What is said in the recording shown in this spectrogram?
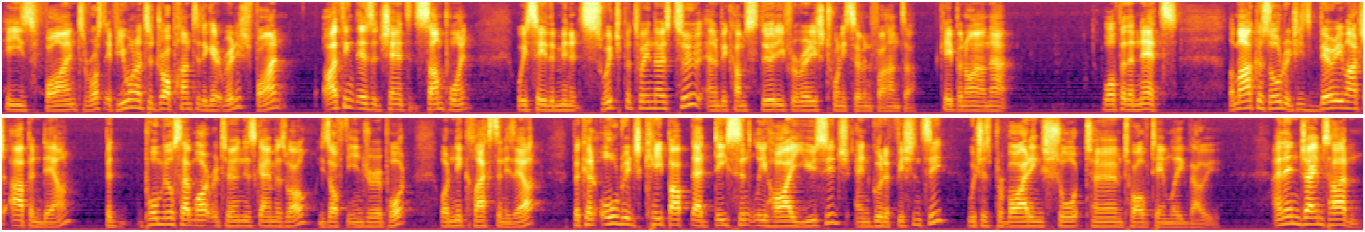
he's fine to roster. If you wanted to drop Hunter to get Reddish, fine. I think there's a chance at some point we see the minutes switch between those two and it becomes 30 for Reddish, 27 for Hunter. Keep an eye on that. Well, for the Nets, Lamarcus Aldridge, he's very much up and down, but Paul Millsap might return this game as well. He's off the injury report, or Nic Claxton is out. But can Aldridge keep up that decently high usage and good efficiency, which is providing short term 12 team league value? And then James Harden.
